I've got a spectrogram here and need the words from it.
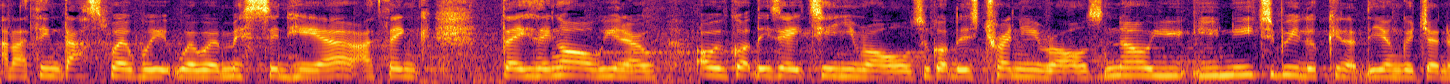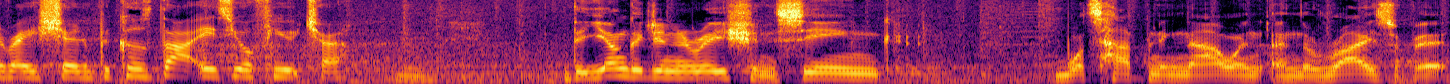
And I think that's where, we, where we're missing here. I think they think, oh, you know, oh, we've got these 18 year olds, we've got these 20 year olds. No, you, you need to be looking at the younger generation because that is your future. The younger generation, seeing what's happening now and, and, the rise of it,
